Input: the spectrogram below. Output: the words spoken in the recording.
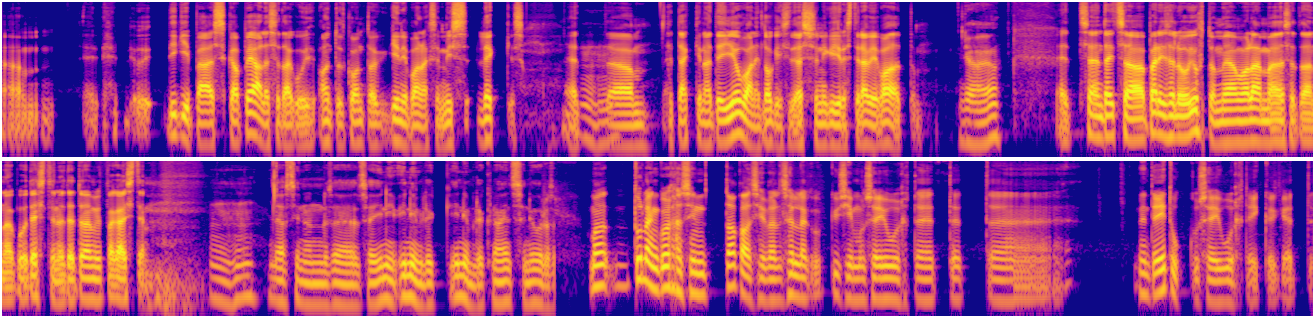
ähm, ligipääs ka peale seda, kui antud konto kinni pannakse, mis lekkis. et mm, -hmm. et äkki nad ei jõua neid logisid ja asju nii kiiresti läbi vaadata. ja, jah. et see on täitsa päriselu juhtum ja me oleme seda nagu testinud ja toimib väga hästi mm. -hmm. jah, siin on see, see inim-, inimlik, inimlik nüanss on juures. ma tulen korra siin tagasi veel selle küsimuse juurde, et, et äh nende edukuse juurde ikkagi, et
